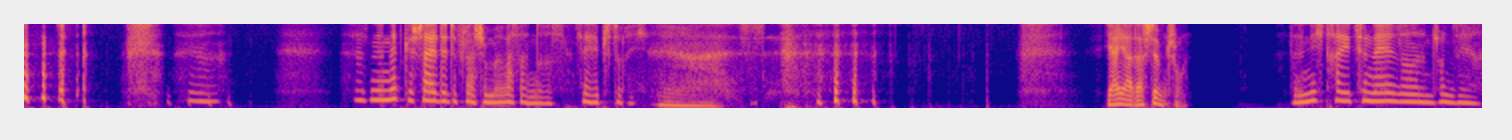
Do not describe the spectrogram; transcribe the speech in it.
Äh, ja. Das ist eine nett gestaltete Flasche, mal was anderes. Sehr hipsterig. Ja, das, ja, ja, das stimmt schon. Also nicht traditionell, sondern schon sehr.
